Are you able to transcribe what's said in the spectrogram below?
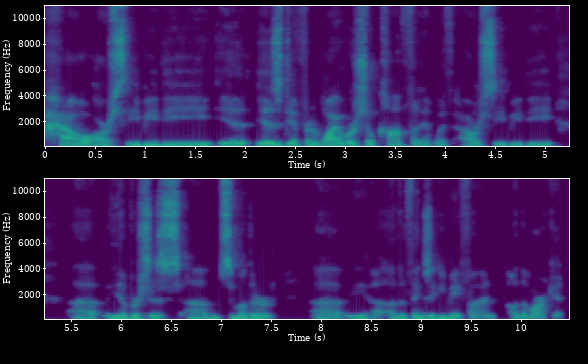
how our CBD is, is, different? Why we're so confident with our CBD, uh, you know, versus um, some other uh, you know, other things that you may find on the market.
